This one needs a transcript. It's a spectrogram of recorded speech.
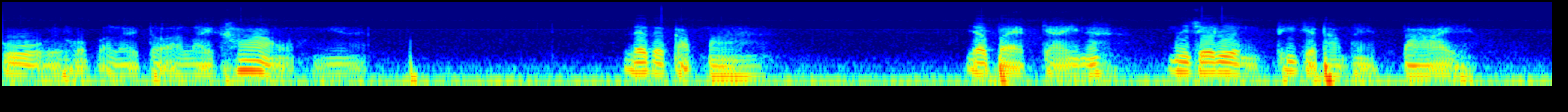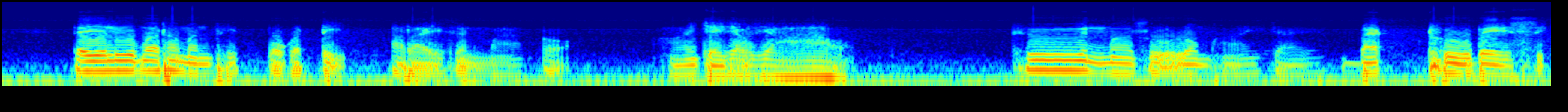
กูไปพบอะไรต่ออะไรข้าวอย่างเงี้ยแล้วก็กลับมา อย่าแปลกใจนะ ไม่ใช่เรื่องที่จะทำให้ตาย แต่อย่าลืมว่าถ้ามันผิดปกติอะไรขึ้นมาก็หายใจยาวๆ ขึ้นมาสู่ลมหายใจ back to basic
